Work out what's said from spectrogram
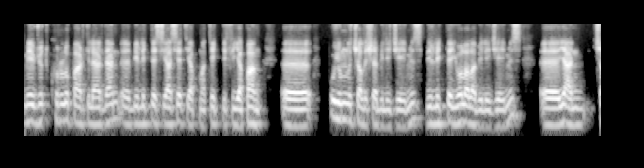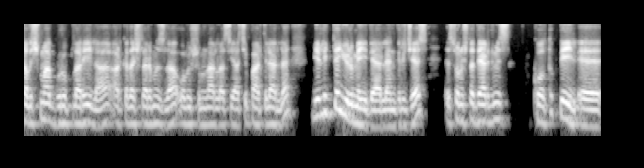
Mevcut kurulu partilerden birlikte siyaset yapma teklifi yapan uyumlu çalışabileceğimiz, birlikte yol alabileceğimiz e, yani çalışma gruplarıyla, arkadaşlarımızla, oluşumlarla, siyasi partilerle birlikte yürümeyi değerlendireceğiz. E, sonuçta derdimiz koltuk değil, e,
